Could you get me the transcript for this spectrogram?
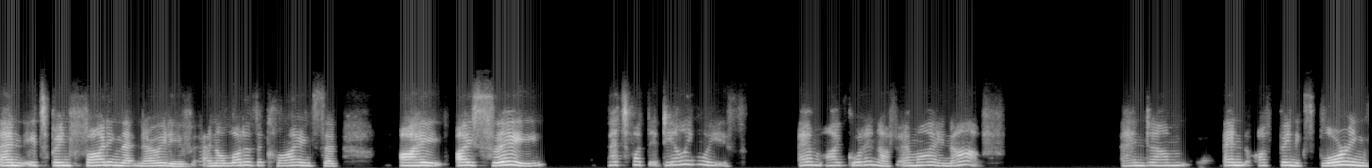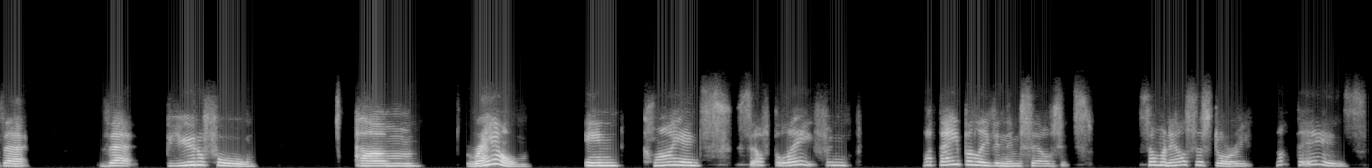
And it's been fighting that narrative. And a lot of the clients that I I see, that's what they're dealing with. Am I good enough? Am I enough? And um and I've been exploring that that beautiful um realm in clients' self belief and what they believe in themselves. It's someone else's story, not theirs.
